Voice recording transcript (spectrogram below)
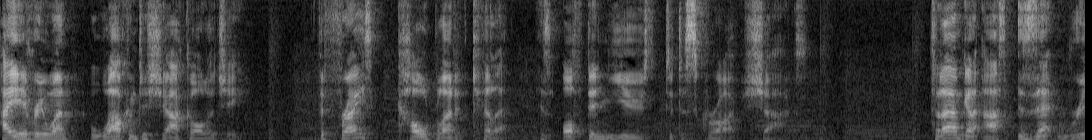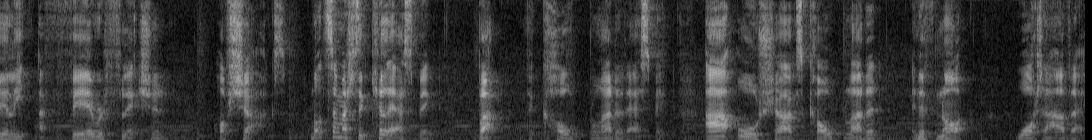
Hey everyone, welcome to Sharkology. The phrase cold-blooded killer is often used to describe sharks. Today I'm going to ask, is that really a fair reflection of sharks? Not so much the killer aspect, but the cold-blooded aspect. Are all sharks cold-blooded? And if not, what are they?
